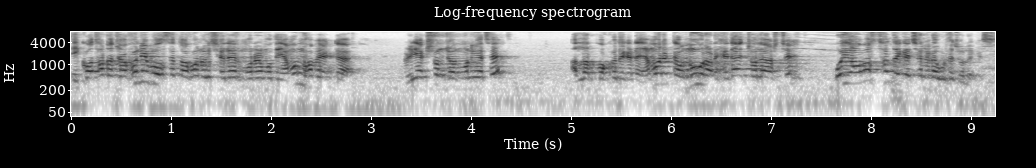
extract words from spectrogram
এই কথাটা যখনই বলছে, তখন ওই ছেলের মনের মধ্যে এমন ভাবে একটা রিয়াকশন জন্ম নিয়েছে। আল্লাহর পক্ষ থেকে একটা এমন একটা নূর আর হেদায়ত চলে আসছে ওই অবস্থা থেকে ছেলেটা উঠে চলে গেছে।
